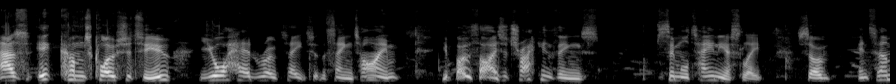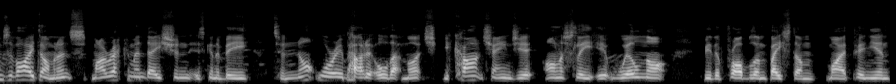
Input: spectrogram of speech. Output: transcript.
As it comes closer to you, your head rotates at the same time. Your both eyes are tracking things simultaneously. So in terms of eye dominance, my recommendation is going to be to not worry about it all that much. You can't change it. Honestly, it will not be the problem based on my opinion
